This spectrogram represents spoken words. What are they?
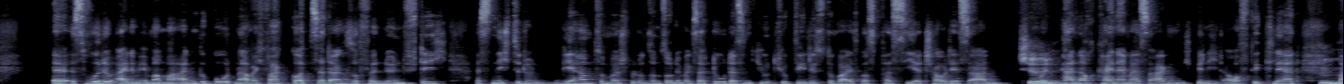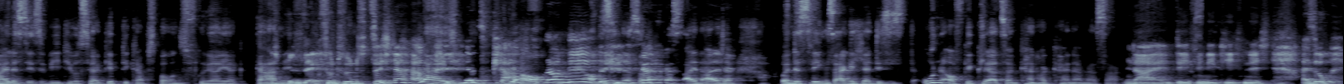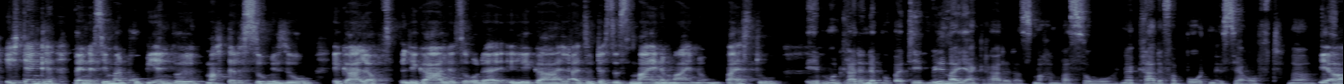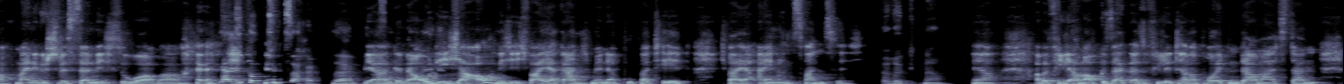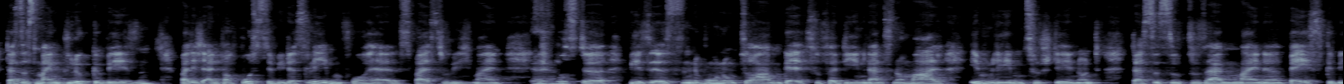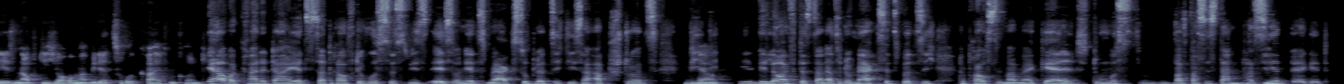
es wurde einem immer mal angeboten, aber ich war Gott sei Dank so vernünftig, es nicht zu tun. Wir haben zum Beispiel unserem Sohn immer gesagt, du, das sind YouTube-Videos, du weißt, was passiert, schau dir es an. Schön. Und kann auch keiner mehr sagen, ich bin nicht aufgeklärt, mhm. weil es diese Videos ja gibt. Die gab es bei uns früher ja gar nicht. Ich bin 56. ja, ich bin auch noch nicht. Genau wissen, das ist ein Alter. Und deswegen sage ich ja, dieses unaufgeklärt sein kann heute keiner mehr sagen. Nein, definitiv nicht. Also ich denke, wenn das jemand probieren will, macht er das sowieso. Egal, ob es legal ist oder illegal. Also das ist meine Meinung, weißt du. Eben, und gerade in der Pubertät will man ja gerade das machen, was so ne, gerade verboten ist ja oft. Ne? Ja, meine Geschwister nicht so, aber. ja, das kommt Typsache. Ne? Ja, genau. Und ich ja auch nicht. Ich war ja gar nicht mehr in der Pubertät. Ich war ja 21. Verrückt, ne? Ja, aber viele haben auch gesagt, also viele Therapeuten damals dann, das ist mein Glück gewesen, weil ich einfach wusste, wie das Leben vorher ist. Weißt du, wie ich meine? Ja, ich ja. wusste, wie es ist, eine Wohnung zu haben, Geld zu verdienen, ganz normal im Leben zu stehen. Und das ist sozusagen meine Base gewesen, auf die ich auch immer wieder zurückgreifen konnte. Ja, aber gerade da jetzt darauf, du wusstest, wie es ist und jetzt merkst du plötzlich dieser Absturz. Wie, ja. wie, wie, wie läuft das dann? Also du merkst jetzt plötzlich, du brauchst immer mehr Geld, du musst, was, was ist dann passiert? Passiert, Birgit?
